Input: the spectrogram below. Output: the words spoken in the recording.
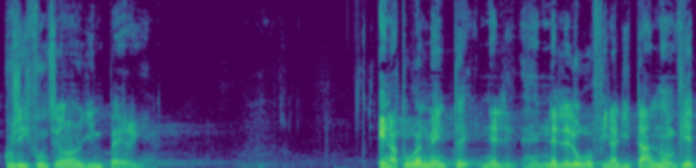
Così funzionano gli imperi e naturalmente nelle, nelle loro finalità non vi è,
